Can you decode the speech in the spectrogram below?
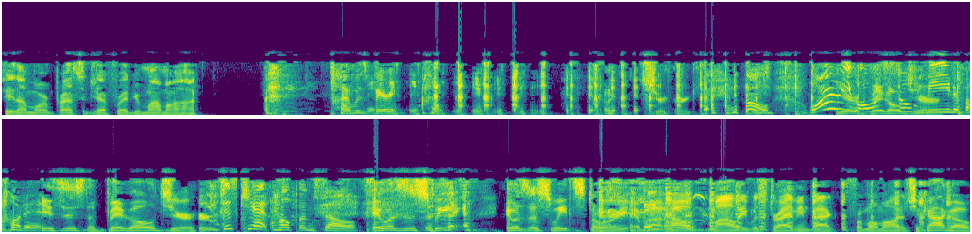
geez, I'm more impressed that Jeff read your mama, huh? I was very. Jerk. no, why are You're you always so jerk. mean about it? He's just a big old jerk. He just can't help himself. It was a sweet. It was a sweet story about how Molly was driving back from Omaha to Chicago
